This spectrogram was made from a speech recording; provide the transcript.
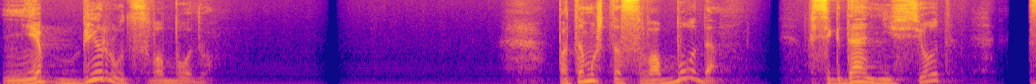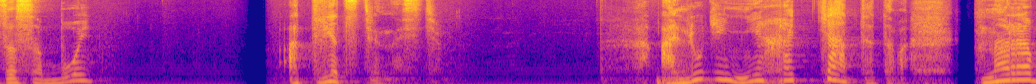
не берут свободу? Потому что свобода всегда несет за собой ответственность. А люди не хотят этого. На, раб,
